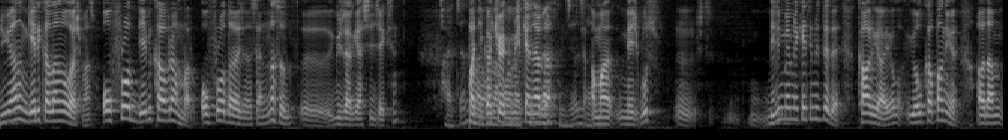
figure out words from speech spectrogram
Dünyanın geri kalanına ulaşmaz. Offroad diye bir kavram var. Offroad aracını sen nasıl e, güzergahçılayacaksın? Hayır canım, Patika çökmüş kenarda. canım. Ama mecbur. e, işte bizim memleketimizde de kar yağıyor, yol kapanıyor. Adam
